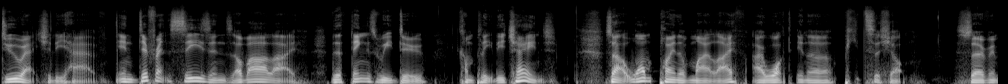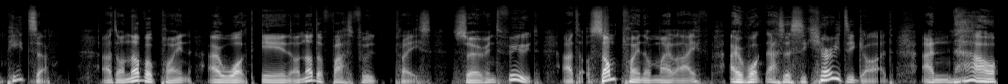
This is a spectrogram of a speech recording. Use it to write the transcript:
do actually have. In different seasons of our life, the things we do completely change. So at one point of my life, I worked in a pizza shop serving pizza. At another point, I worked in another fast food place serving food. At some point of my life, I worked as a security guard, and now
